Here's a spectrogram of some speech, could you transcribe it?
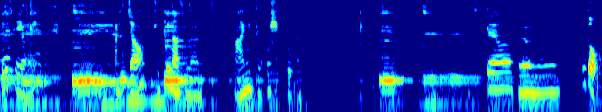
들으세요 알죠? 죽고 나서는 많이 보고 싶을 것 같아요 마칠게요 고영님 구독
